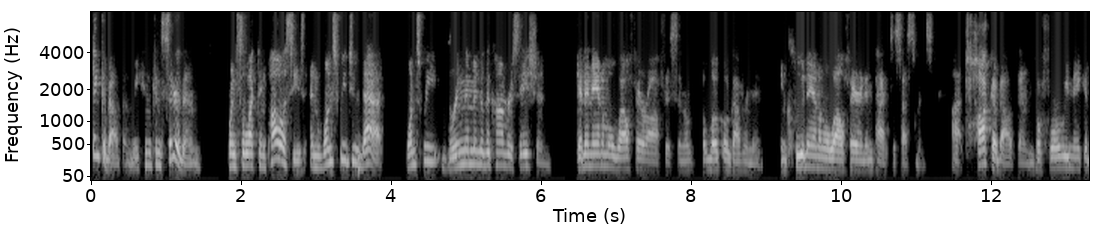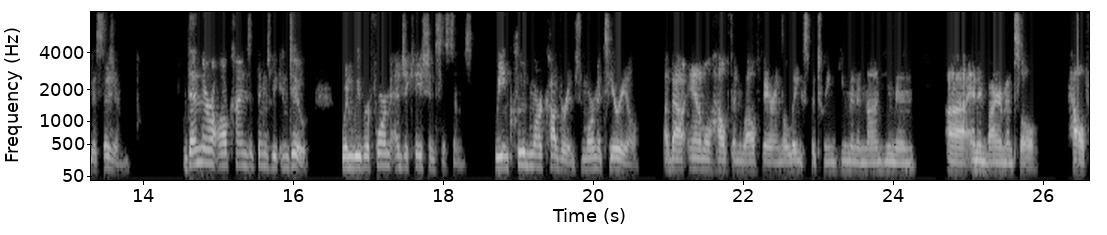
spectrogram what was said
think about them, we can consider them when selecting policies. And once we do that, once we bring them into the conversation, get an animal welfare office in a, local government, include animal welfare and impact assessments, uh, talk about them before we make a decision, then there are all kinds of things we can do. When we reform education systems, we include more coverage, more material about animal health and welfare and the links between human and non-human uh, and environmental health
